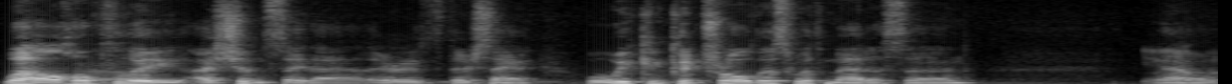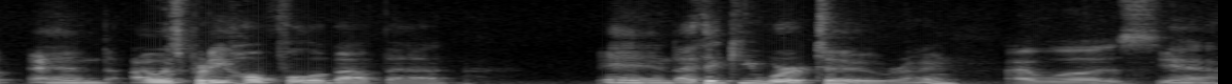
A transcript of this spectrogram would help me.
Well, hopefully, I shouldn't say that. They're, they're saying, well, we can control this with medicine. Yeah. You know, and I was pretty hopeful about that. And I think you were too, right? I was. Yeah.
